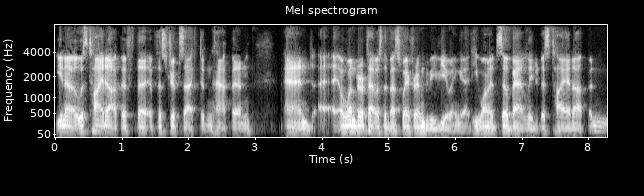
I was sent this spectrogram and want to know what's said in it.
you know it was tied up if the if the strip sack didn't happen. And I wonder if that was the best way for him to be viewing it. He wanted so badly to just tie it up, and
